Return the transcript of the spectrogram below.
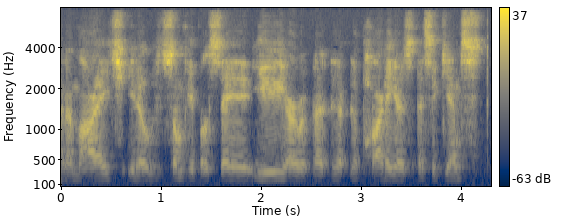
in a marriage. You know, some people say you or uh, the- the party is, is against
